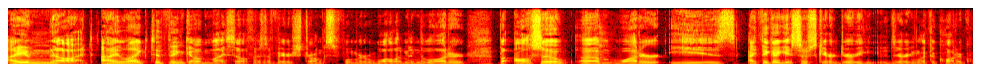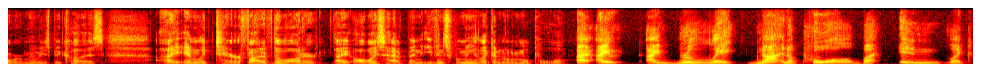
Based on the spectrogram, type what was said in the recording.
I am not. I like to think of myself as a very strong swimmer while I'm in the water, but also, um, water is. I think I get so scared during during like aquatic horror movies because I am like terrified of the water. I always have been, even swimming in like a normal pool. I I, I relate not in a pool, but in like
